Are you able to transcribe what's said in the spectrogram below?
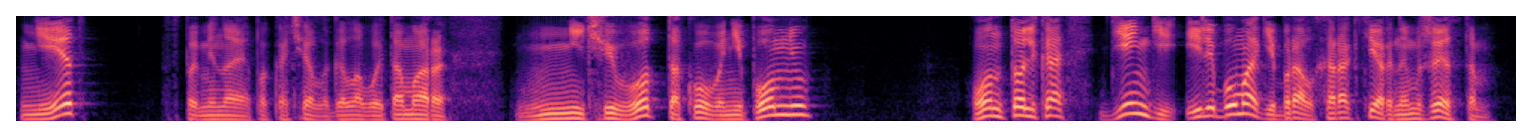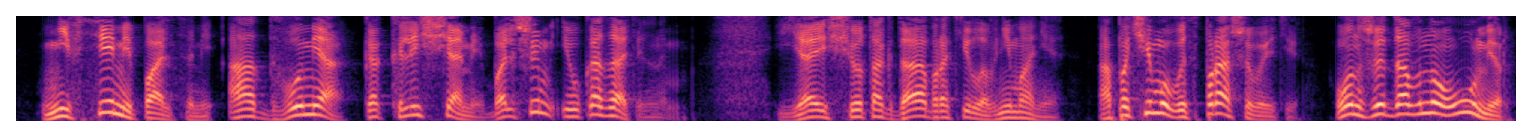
Нет? Вспоминая, покачала головой Тамара. Ничего такого не помню. Он только деньги или бумаги брал характерным жестом. Не всеми пальцами, а двумя, как клещами, большим и указательным. Я еще тогда обратила внимание. А почему вы спрашиваете? Он же давно умер.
